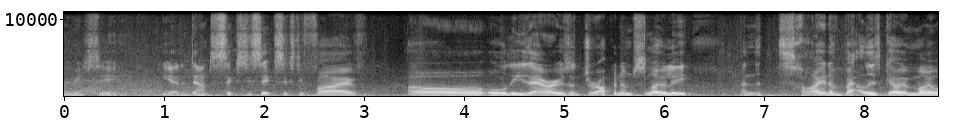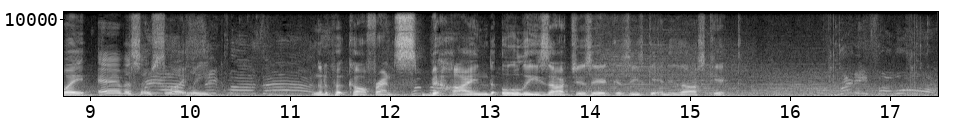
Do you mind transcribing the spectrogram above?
Let me see. Yeah, they're down to 66, 65. Oh, all these arrows are dropping them slowly. And the tide of battle is going my way ever so slightly. I'm going to put Karl Franz behind all these archers here because he's getting his ass kicked. Ready for war.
